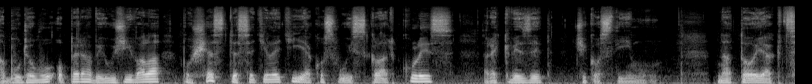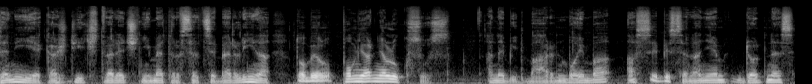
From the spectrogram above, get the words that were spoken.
a budovu opera využívala po šest desetiletí jako svůj sklad kulis, rekvizit či kostýmů. Na to, jak cený je každý čtvereční metr v srdci Berlína, to byl poměrně luxus. A nebýt Barnboima, asi by se na něm dodnes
